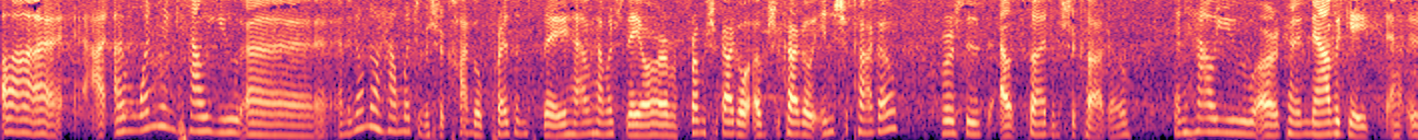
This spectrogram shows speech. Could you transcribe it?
Uh, I, I'm wondering how you, uh, and I don't know how much of a Chicago presence they have, how much they are from Chicago, of Chicago, in Chicago, versus outside of Chicago, and how you are kind of navigate uh,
